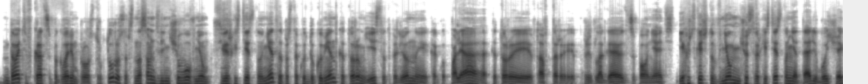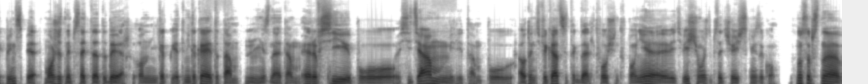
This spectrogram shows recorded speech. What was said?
Давайте вкратце поговорим про структуру. Собственно, на самом деле ничего в нем сверхъестественного нет. Это просто такой документ, в котором есть вот определенные как бы, поля, которые авторы предлагают заполнять. Я хочу сказать, что в нем ничего сверхъестественного нет. Да? Любой человек, в принципе, может написать это ADR. Он никак, это не какая-то там, не знаю, там RFC по сетям или там по аутентификации и так далее. В общем-то, вполне эти вещи можно писать человеческим человеческим языком. Ну, собственно,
